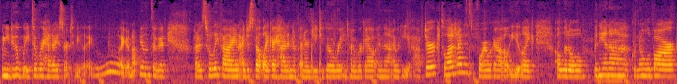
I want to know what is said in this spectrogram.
When you do the weights overhead, I start to be like, oh, like I'm not feeling so good. But I was totally fine. I just felt like I had enough energy to go right into my workout and that I would eat after. So a lot of times before I work out, I'll eat like a little banana, granola bar,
